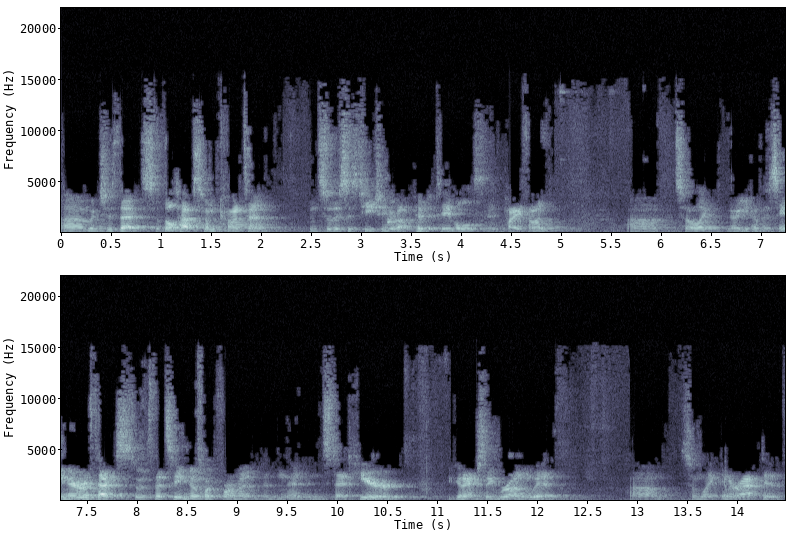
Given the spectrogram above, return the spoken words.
um, which is that, so they'll have some content, and so this is teaching about pivot tables in Python. Uh, so like, you, know, you have the same narrative text, so it's that same notebook format, and then instead here, you can actually run with um, some like interactive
